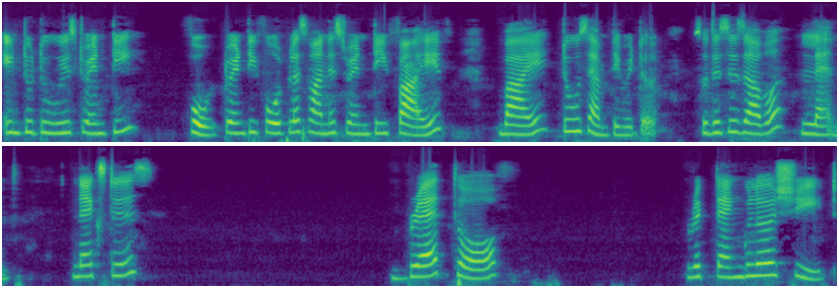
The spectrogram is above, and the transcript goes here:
into 2 is 24 24 plus 1 is 25 by 2 centimeter. So this is our length. Next is breadth of rectangular sheet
